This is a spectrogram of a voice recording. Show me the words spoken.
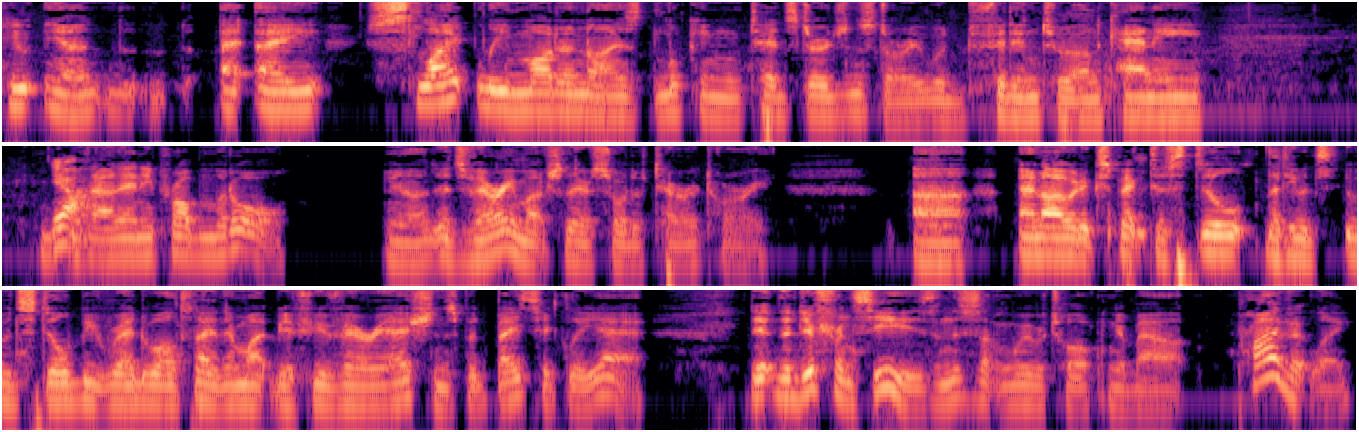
he, you know, a, a slightly modernized looking Ted Sturgeon story would fit into uncanny Yeah, without any problem at all. You know, it's very much their sort of territory. Uh, and I would expect to still, that he would, it would still be read well today. There might be a few variations, but basically, yeah. The, the difference is, and this is something we were talking about privately,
